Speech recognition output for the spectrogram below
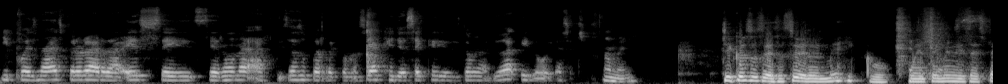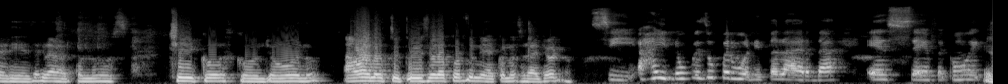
Y pues nada, espero la verdad es eh, ser una artista súper reconocida, que yo sé que Diosito me va a ayudar y lo voy a hacer. Amén. Chicos, ustedes estuvieron en México. Cuéntenme esa experiencia, grabar con los chicos, con Yolo. Ah, bueno, tú tuviste la oportunidad de conocer a Yolo. Sí, ay, no, fue súper bonito, la verdad. Este, fue como de que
